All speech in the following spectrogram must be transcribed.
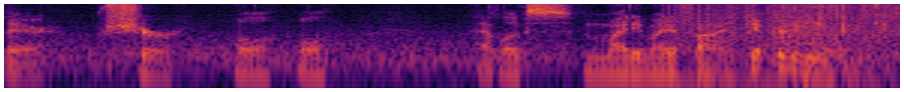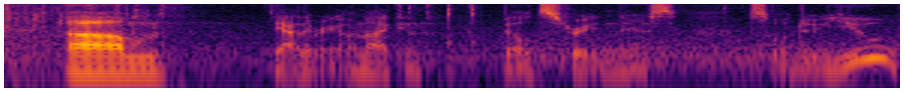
there. Sure. We'll, we'll that looks mighty, mighty fine. Get rid of you. Um, yeah, there we go. Now I can build straight in there. So we'll do you.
